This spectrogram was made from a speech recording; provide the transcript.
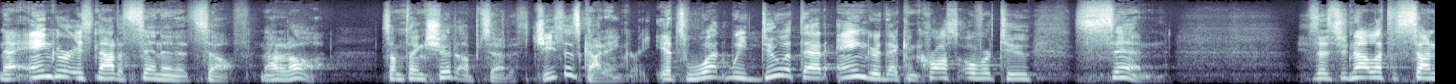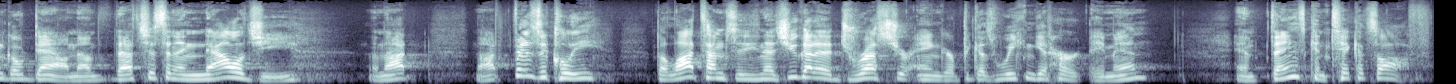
Now, anger is not a sin in itself, not at all. Something should upset us. Jesus got angry. It's what we do with that anger that can cross over to sin. He says, Do not let the sun go down. Now, that's just an analogy, not, not physically, but a lot of times he says, You got to address your anger because we can get hurt. Amen? And things can tick us off,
